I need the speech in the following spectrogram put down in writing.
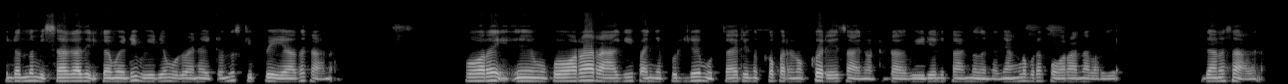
ഇതിന്റെ ഒന്നും മിസ്സാകാതിരിക്കാൻ വേണ്ടി വീഡിയോ മുഴുവനായിട്ടൊന്ന് സ്കിപ്പ് ചെയ്യാതെ കാണാം. കോറ കോറ റാഗി പഞ്ഞപ്പുല്ല് മുത്താരി എന്നൊക്കെ പറയണൊക്കെ ഒരേ സാധനം കേട്ടോ. വീഡിയോയിൽ കാണുന്നുണ്ട്. ഞങ്ങളിവിടെ കോറ എന്നാ പറയുക ഇതാണ് സാധനം.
